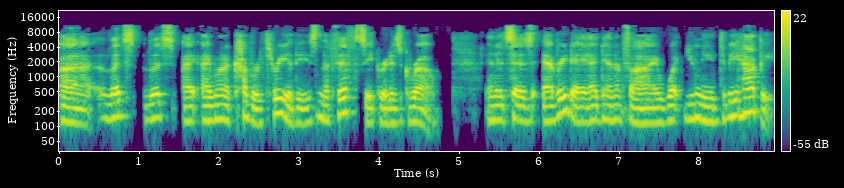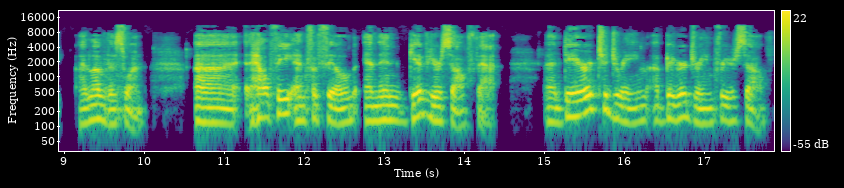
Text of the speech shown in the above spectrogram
uh, let's let's i, I want to cover three of these and the fifth secret is grow. And it says every day identify what you need to be happy. I love this one uh, healthy and fulfilled and then give yourself that uh, dare to dream a bigger dream for yourself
